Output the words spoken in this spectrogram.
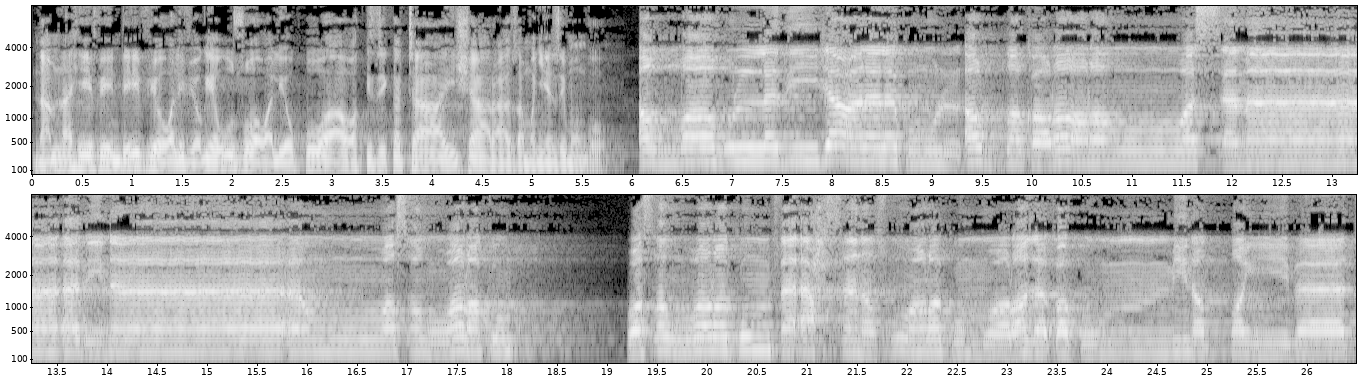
namna hivi ndivyo walivyogeuzwa waliokuwa wakizikataa ishara za Mwenyezi Mungu. Allahu alladhi ja'ala lakumul arda qararan was samaa binaan wa sawwarakum وصوركم فأحسن صوركم ورزقكم من الطيبات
